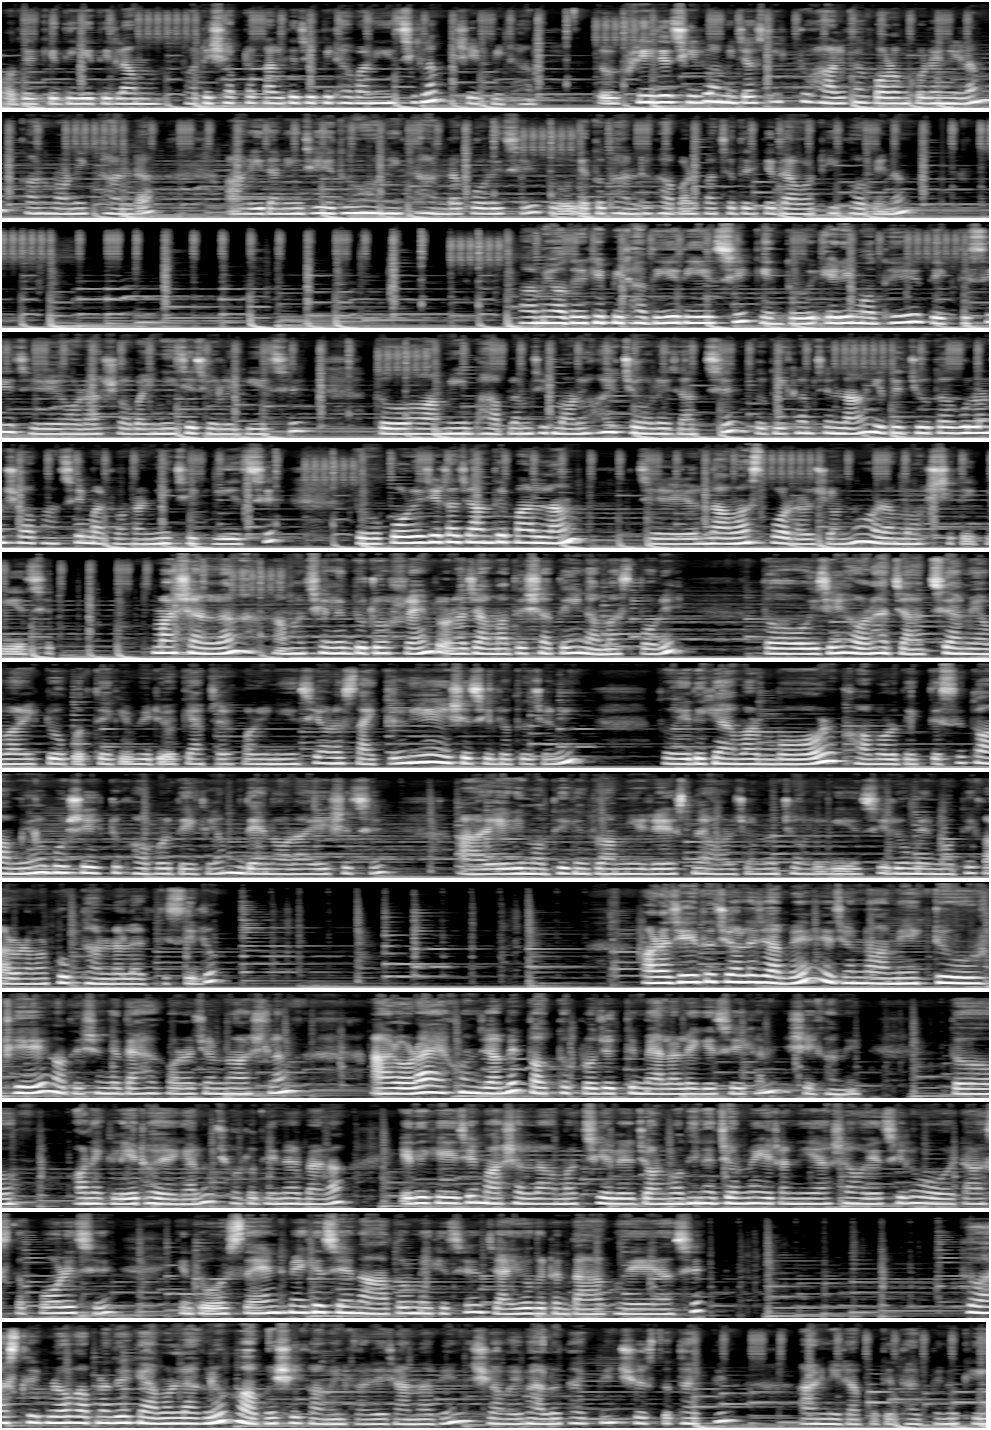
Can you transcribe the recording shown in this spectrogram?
ওদেরকে দিয়ে দিলাম। পাটিসাপটা কালকে যে পিঠা বানিয়েছিলাম, সেই পিঠা। তো ফ্রিজে ছিল, আমি জাস্ট একটু হালকা গরম করে নিলাম, কারণ অনেক ঠান্ডা। আর ইদানিং যেহেতু অনেক ঠান্ডা পড়েছে, তো এত ঠান্ডা খাবার বাচ্চাদেরকে দেওয়া ঠিক হবে না। আমি ওদেরকে পিঠা দিয়ে দিয়েছি, কিন্তু এরই মধ্যে দেখতেছি যে ওরা সবাই নিচে চলে গিয়েছে। তো আমি ভাবলাম যে মনে হয় চলে যাচ্ছে। তো দেখলাম যে না, এদের জুতাগুলো সব আছে বাট ওরা নিচে গিয়েছে। তো পরে যেটা জানতে পারলাম যে নামাজ পড়ার জন্য ওরা মসজিদে গিয়েছে। মাশাল্লাহ আমার ছেলের দুটো ফ্রেন্ড ওরা জামাতের সাথেই নামাজ পড়ে। তো ওই যে ওরা যাচ্ছে, আমি আবার একটু উপর থেকে ভিডিও ক্যাপচার করে নিয়েছি। ওরা সাইকেল নিয়ে এসেছিল দুজনেই। তো এদিকে আমার বর খবর দেখতেছে। তো আমিও বসে একটু খবর দেখলাম দেন ওরা এসেছে। আর এরই মধ্যে কিন্তু আমি রেস্ট নেওয়ার জন্য চলে গিয়েছি রুমের মধ্যে, কারণ আমার খুব ঠান্ডা লাগতেছিল। ওরা যেহেতু চলে যাবে, এজন্য আমি একটু উঠে ওদের সঙ্গে দেখা করার জন্য আসলাম। আর ওরা এখন যাবে তথ্য প্রযুক্তি মেলা লেগেছে এখানে, সেখানে। তো অনেক লেট হয়ে গেল, ছোট দিনের বেলা। এদিকে এই যে মাসাল্লাহ আমার ছেলের জন্মদিনের জন্য এটা নিয়ে আসা হয়েছিল, ও এটা আজকে পড়েছে। কিন্তু ও সেন্ট মেখেছে না আতর মেখেছে, যাই হোক, এটা দাগ হয়ে আছে। তো আজকের ব্লগ আপনাদের কেমন লাগল? অবশ্যই কমেন্ট করে জানাবেন। সবাই ভালো থাকবেন, সুস্থ থাকবেন, আর নিরাপদে থাকবেন ওকে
